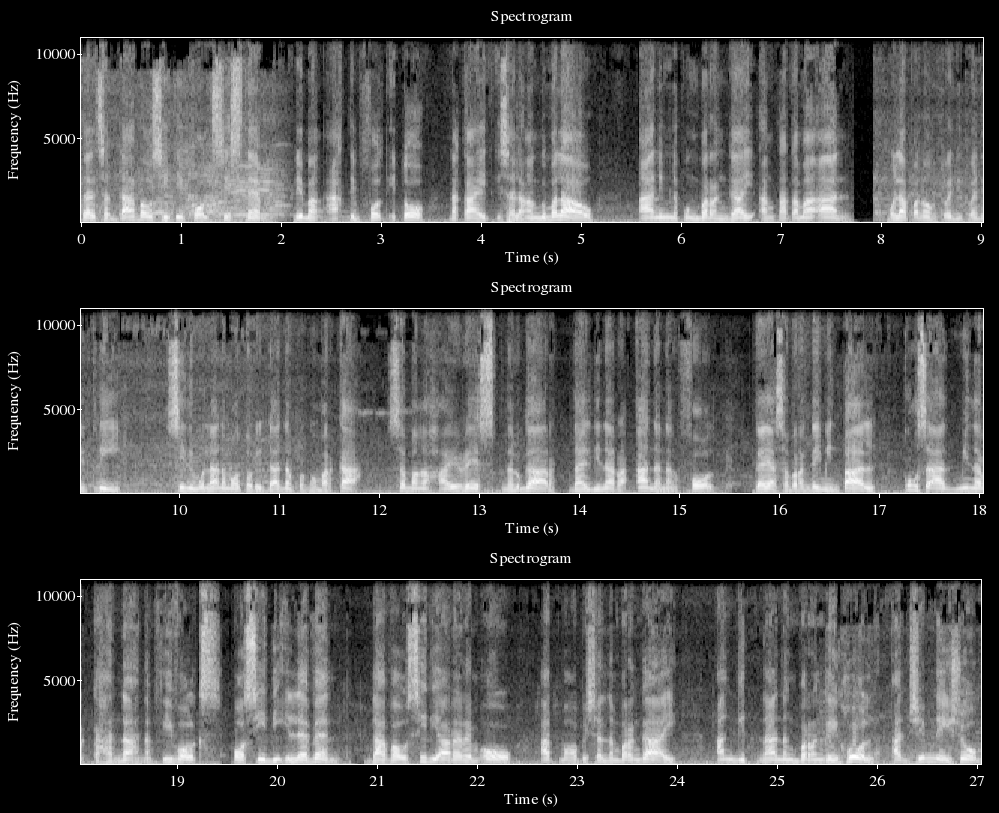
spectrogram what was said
dahil sa Davao City Fault System. Limang active fault ito na kahit isa lang ang gumalaw, anim na pong barangay ang tatamaan. Mula pa noong 2023, sinimula ng mga otoridad ang pagmamarka sa mga high-risk na lugar dahil dinaraanan ng fault. Gaya sa Barangay Mintal kung saan minarkahan na ng FIVOLX o CD11, Davao CDRRMO at mga opisyal ng barangay ang gitna ng barangay hall at gymnasium.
